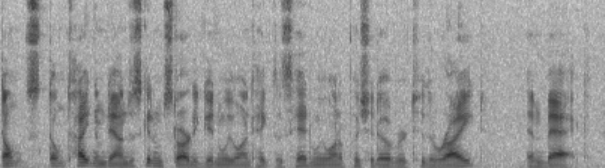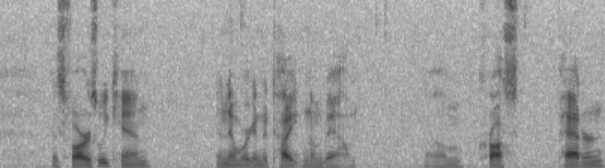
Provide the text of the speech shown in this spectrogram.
Don't, don't tighten them down. Just get them started good. And we want to take this head and we want to push it over to the right and back as far as we can. And then we're going to tighten them down. Um, cross pattern.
